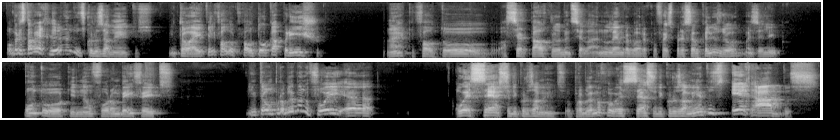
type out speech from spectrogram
O Palmeiras estava errando os cruzamentos. Então aí que ele falou que faltou capricho, né? que faltou acertar os cruzamentos, sei lá, não lembro agora qual foi a expressão que ele usou, mas ele pontuou que não foram bem feitos. Então o problema não foi é, o excesso de cruzamentos, o problema foi o excesso de cruzamentos errados.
